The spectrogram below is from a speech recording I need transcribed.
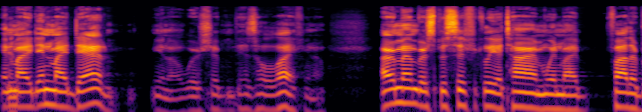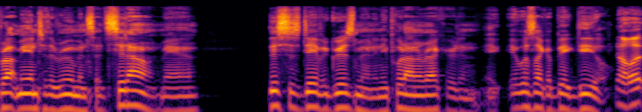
And my and my dad, you know, worshipped his whole life, you know. I remember specifically a time when my father brought me into the room and said, "Sit down, man. This is David Grisman." And he put on a record and it, it was like a big deal. now,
